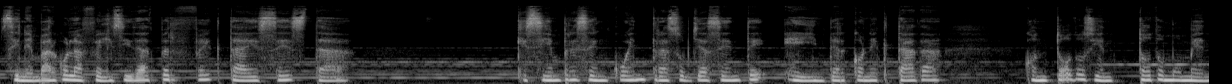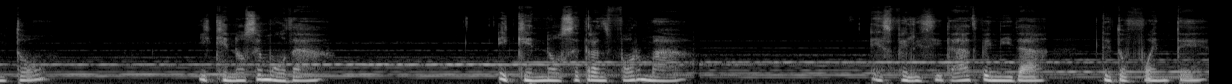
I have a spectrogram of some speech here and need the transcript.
Sin embargo, la felicidad perfecta es esta, que siempre se encuentra subyacente e interconectada con todos y en todo momento y que no se muda y que no se transforma. Es felicidad venida de tu fuente.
